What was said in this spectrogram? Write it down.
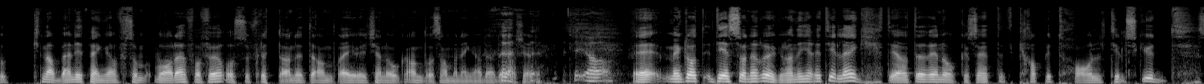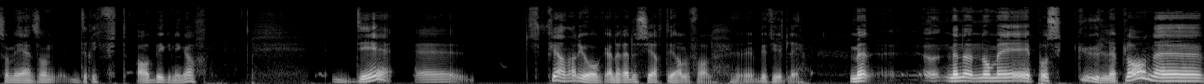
da knabba en litt penger som var der fra før, og så flytta han det til andre. Jeg kjenner òg andre sammenhenger der det har skjedd. ja. eh, men klart, det som den rød-grønne gjør i tillegg, det er at det er noe som heter et kapitaltilskudd, som er en sånn drift av bygninger. Det eh, fjerna de òg, eller reduserte fall, eh, betydelig. Men men når vi er på skoleplan, eh,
